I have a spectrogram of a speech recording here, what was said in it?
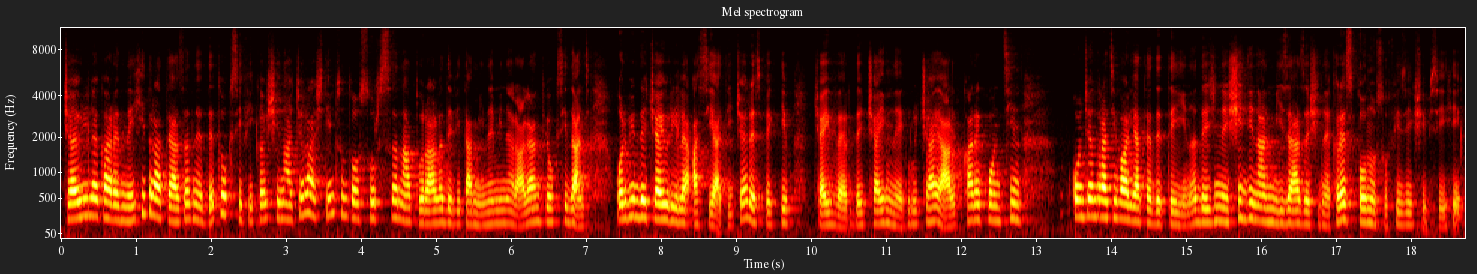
Ceaiurile care ne hidratează, ne detoxifică și în același timp sunt o sursă naturală de vitamine, minerale, antioxidanți. Vorbim de ceaiurile asiatice, respectiv ceai verde, ceai negru, ceai alb, care conțin concentrații variate de teină, deci ne și dinamizează și ne cresc tonusul fizic și psihic.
